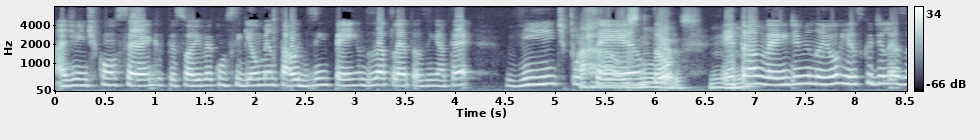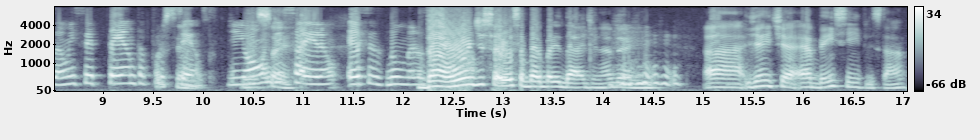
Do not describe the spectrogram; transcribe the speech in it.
a gente consegue, o pessoal aí vai conseguir aumentar o desempenho dos atletas em até 20% Ah, números. e Uhum. também diminuir o risco de lesão em 70%. De Isso onde aí. saíram esses números? Da onde saiu essa barbaridade, né, Dani? Ah, gente, é, é bem simples, tá?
